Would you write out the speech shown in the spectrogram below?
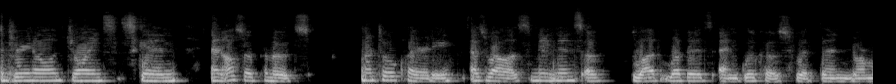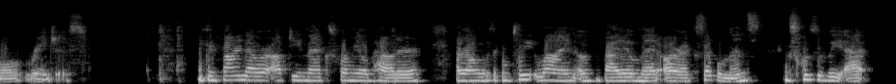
adrenal, joints, skin, and also promotes mental clarity as well as maintenance of blood lipids and glucose within normal ranges. You can find our OptiMax formula powder along with a complete line of Biomed RX supplements exclusively at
